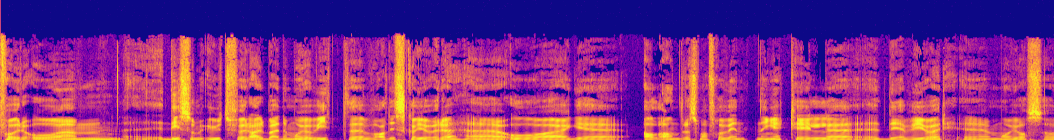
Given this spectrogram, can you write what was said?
for å um, De som utfører arbeidet, må jo vite hva de skal gjøre. Uh, og alle andre som har forventninger til det vi gjør, må jo også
